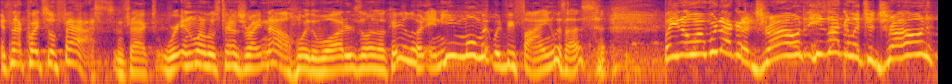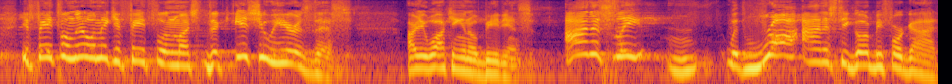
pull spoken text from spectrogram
it's not quite so fast. In fact, we're in one of those times right now where the water's going, okay, Lord, any moment would be fine with us. but you know what? We're not going to drown. He's not going to let you drown. You're faithful in little, will make you faithful in much. The issue here is this Are you walking in obedience? Honestly, with raw honesty, go before God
